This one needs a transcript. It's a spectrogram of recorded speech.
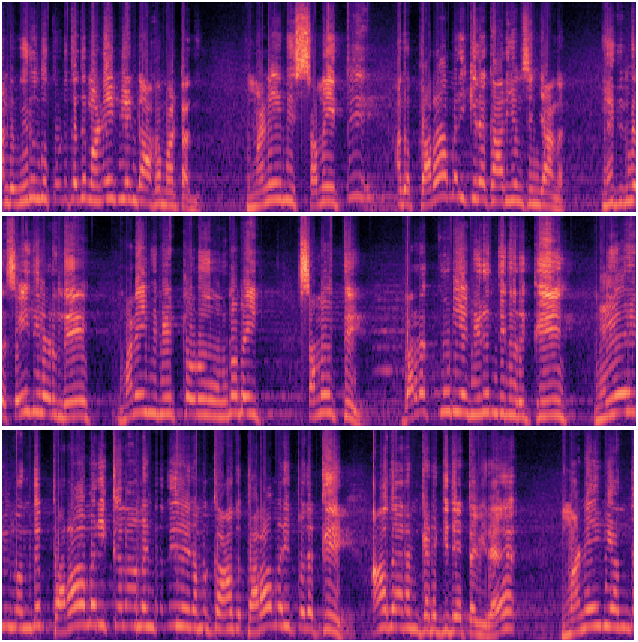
அந்த விருந்து கொடுத்தது மனைவி என்று ஆக மாட்டாது. மனைவி சமைத்து அதை பராமரிக்கிற காரியம் செஞ்சாங்க. இது இந்த செய்தியிலிருந்து மனைவி வீட்டில் ஒரு உணவை சமைத்து வரக்கூடிய விருந்தினருக்கு நேரில் வந்து பராமரிக்கலாம் என்றது நமக்கு ஆத- பராமரிப்பதற்கு ஆதாரம் கிடைக்குதே தவிர மனைவி அந்த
